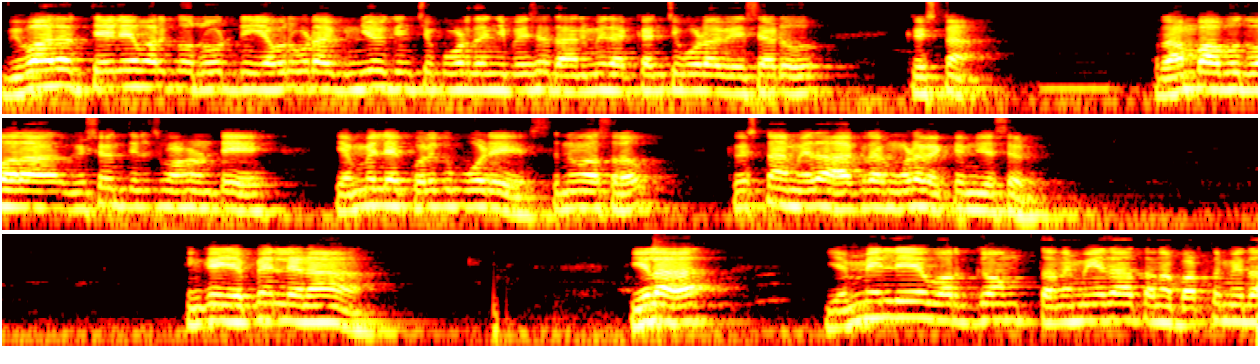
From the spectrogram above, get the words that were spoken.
వివాదం తేలే వరకు రోడ్డుని ఎవరు కూడా వినియోగించకూడదని చెప్పేసి దాని మీద కంచి కూడా వేశాడు కృష్ణ. రాంబాబు ద్వారా విషయం తెలుసుకుంటుంటే ఎమ్మెల్యే కొలికిపూడి శ్రీనివాసరావు కృష్ణ మీద ఆగ్రహం కూడా వ్యక్తం చేశాడు. ఇంకా ఎమ్మెల్యేనా? ఇలా ఎమ్మెల్యే వర్గం తన మీద తన భర్త మీద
